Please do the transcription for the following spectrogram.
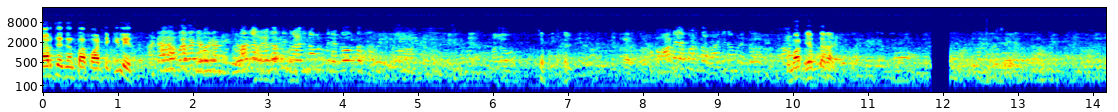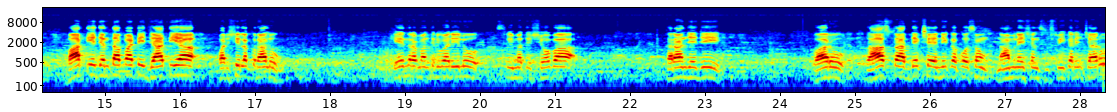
భారతీయ జనతా పార్టీకి లేదు. భారతీయ జనతా పార్టీ జాతీయ పరిశీలకురాలు కేంద్ర మంత్రివర్యులు శ్రీమతి శోభా కరాంజేజీ వారు రాష్ట్ర అధ్యక్ష ఎన్నిక కోసం నామినేషన్స్ స్వీకరించారు.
